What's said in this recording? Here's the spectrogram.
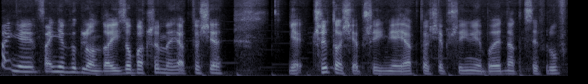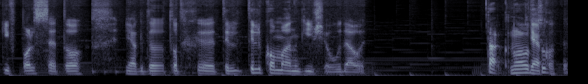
fajnie, fajnie wygląda i zobaczymy, jak to się czy to się przyjmie, jak to się przyjmie, bo jednak cyfrówki w Polsce to jak do, to, tylko mangi się udały. Tak, no jako, to,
